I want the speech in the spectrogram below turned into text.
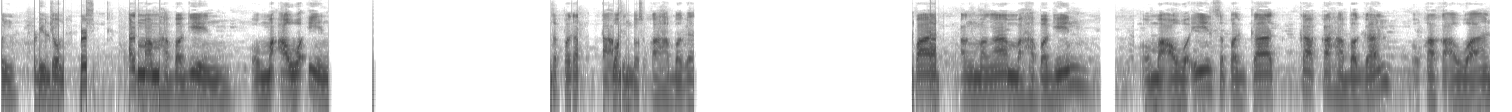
for your mercy. Al mamahabagin o maawain sa pagkakaawain sa kahabagan para ang mga mahabagin o maawain sapagkat kakahabagan o kakaawaan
